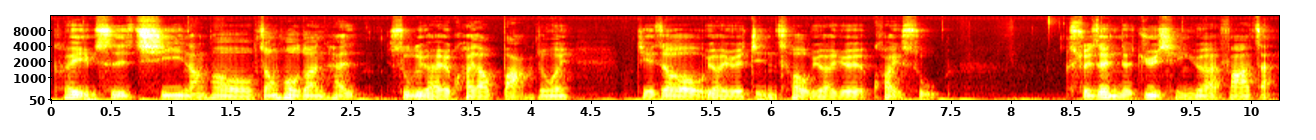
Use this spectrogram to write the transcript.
可以是七，然后中后段开始速度越来越快到八，就会节奏越来越紧凑，越来越快速。随着你的剧情越来发展，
